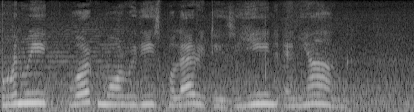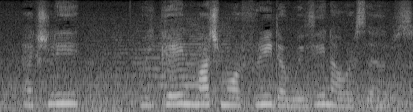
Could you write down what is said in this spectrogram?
when we work more with these polarities yin and yang actually we gain much more freedom within ourselves.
